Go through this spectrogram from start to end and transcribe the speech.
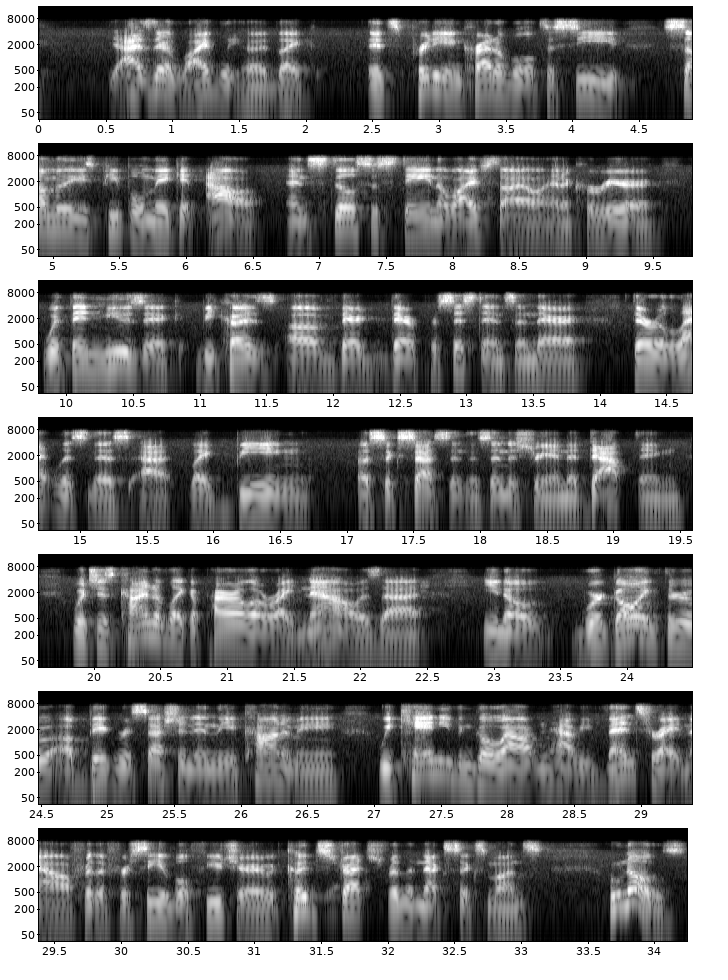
as their livelihood like it's pretty incredible to see some of these people make it out and still sustain a lifestyle and a career within music because of their their persistence and their their relentlessness at like being a success in this industry and adapting which is kind of like a parallel right now is that you know we're going through a big recession in the economy. We can't even go out and have events right now for the foreseeable future. It could stretch for the next six months. Who knows?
